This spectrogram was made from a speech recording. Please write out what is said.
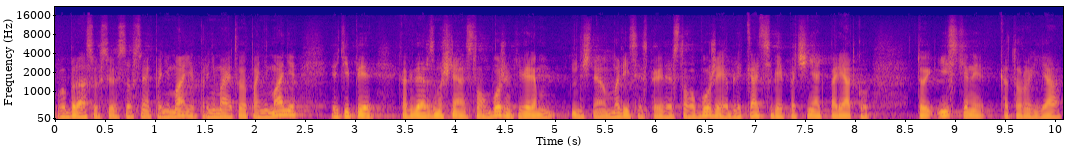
Выбрасываю свое собственное понимание, принимаю Твое понимание. И теперь, когда я размышляю над Словом Божьим, теперь я начинаю молиться, исповедуя Слово Божие, и облекать себя и подчинять порядку той истины, которую я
